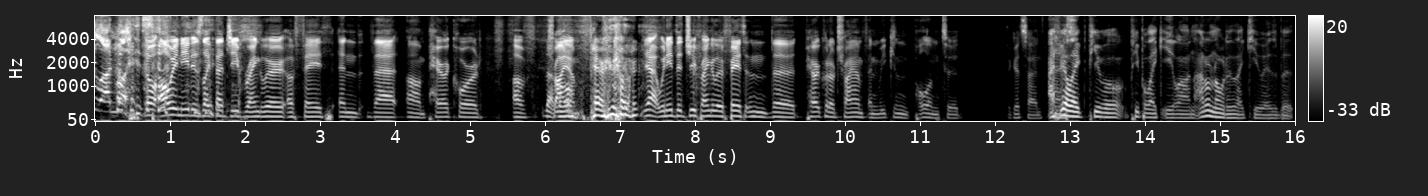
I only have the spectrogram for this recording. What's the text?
Elon Musk. of. No, all we need is like that Jeep Wrangler of faith and that um, paracord of That triumph. paracord. Yeah, we need the Jeep Wrangler of faith and the paracord of triumph, and we can pull him to the good side. I feel like people people like Elon. I don't know what his IQ is, but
